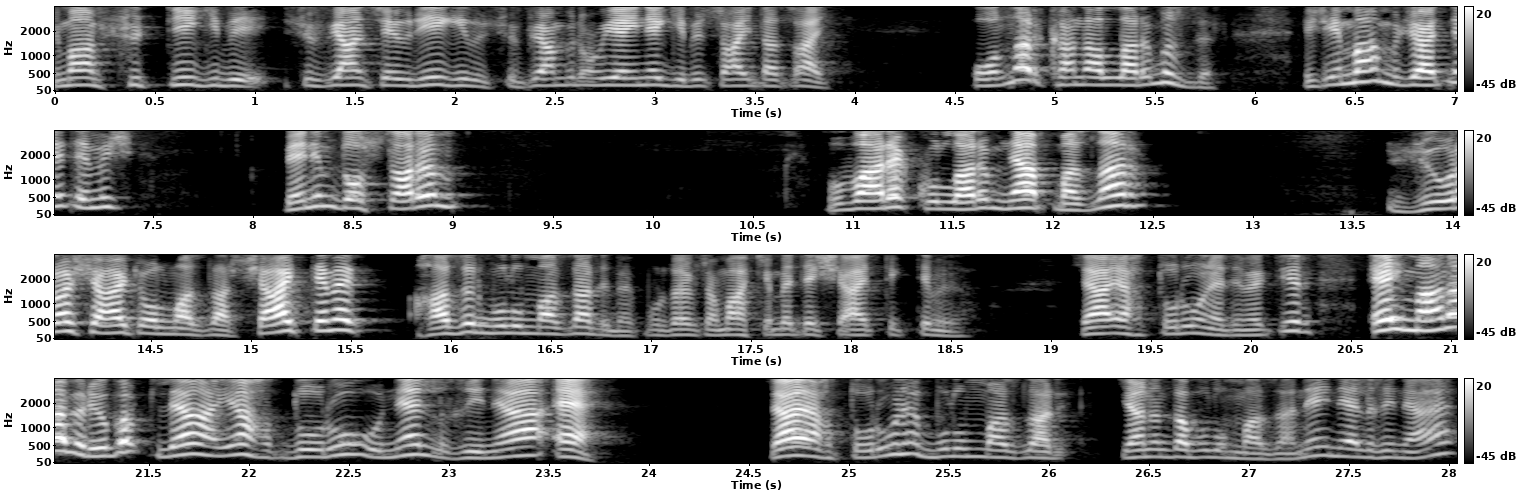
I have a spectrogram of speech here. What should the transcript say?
İmam Süddi gibi, Süfyan Sevri gibi, Süfyan bin Uyeyne gibi sayda say. Onlar kanallarımızdır. İşte İmam Mücahit ne demiş? Benim dostlarım, mübarek kullarım ne yapmazlar? Zuhura şahit olmazlar. Şahit demek hazır bulunmazlar demek. Burada yoksa mahkemede şahitlik demiyor. La yahduru ne demektir? Ey mana veriyor bak. La yahdurunel gına'e. La yahdurune bulunmazlar. Yanında bulunmazlar. Ne nel gına?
